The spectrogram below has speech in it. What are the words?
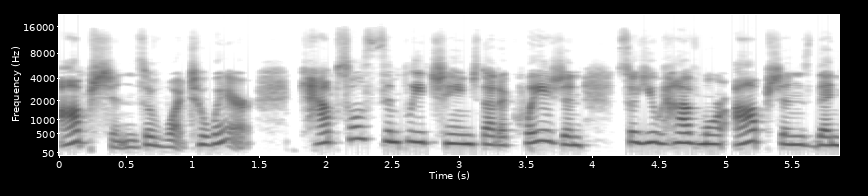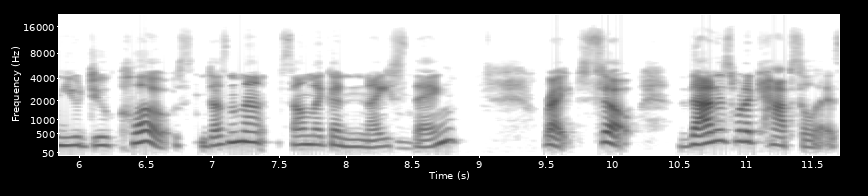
options of what to wear. Capsules simply change that equation so you have more options than you do clothes. Doesn't that sound like a nice mm. thing? Right. So that is what a capsule is,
